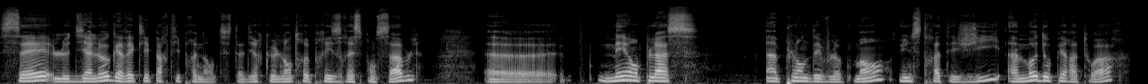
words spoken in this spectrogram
c'est le dialogue avec les parties prenantes. C'est-à-dire que l'entreprise responsable euh, met en place un plan de développement, une stratégie, un mode opératoire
